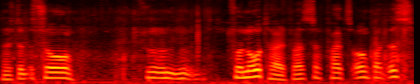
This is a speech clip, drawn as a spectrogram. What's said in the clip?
Das ist so, zur Not halt, weißt du, falls irgendwas ist.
